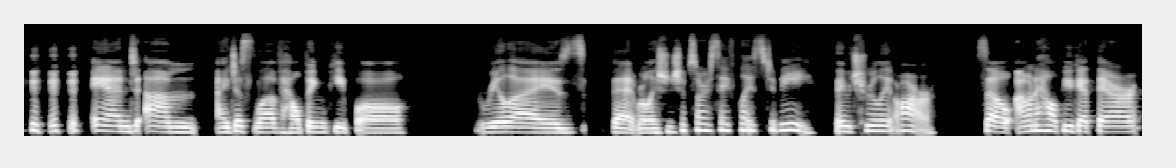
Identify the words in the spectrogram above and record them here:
and um, I just love helping people realize that relationships are a safe place to be. They truly are. So I want to help you get there.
